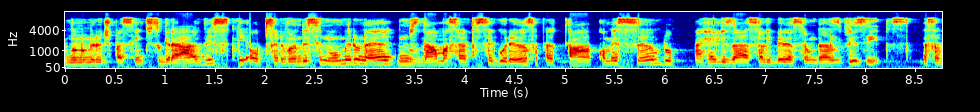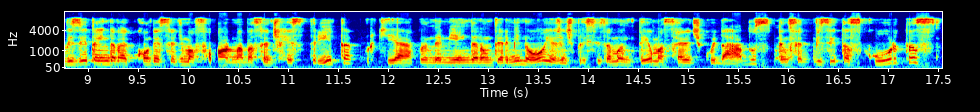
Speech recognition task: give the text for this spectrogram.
no número de pacientes graves. E observando esse número, né, nos dá uma certa segurança para estar tá começando a realizar essa liberação das visitas. Essa visita ainda vai acontecer de uma forma bastante restrita, porque a pandemia ainda não terminou e a gente precisa manter uma série de cuidados. Então, ser visitas curtas,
